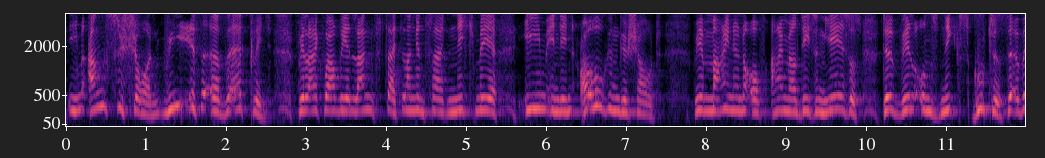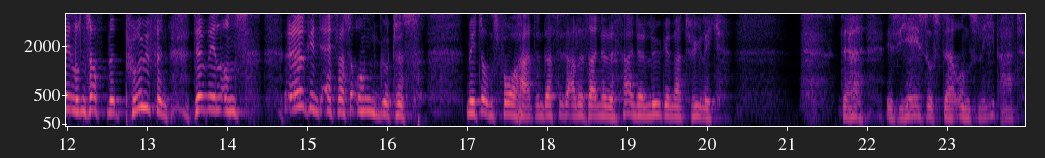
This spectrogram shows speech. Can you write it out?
ihm anzuschauen, wie ist er wirklich. Vielleicht, weil wir lang, seit langer Zeit nicht mehr ihm in den Augen geschaut. Wir meinen auf einmal diesen Jesus, der will uns nichts Gutes, der will uns oft prüfen, der will uns irgendetwas Ungutes mit uns vorhaben. Das ist alles eine, eine Lüge natürlich. Der ist Jesus, der uns lieb hat.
